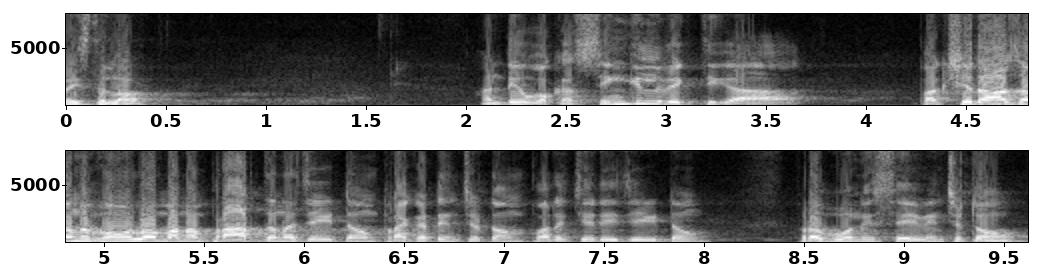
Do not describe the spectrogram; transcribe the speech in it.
రైస్ దిలో అంటే ఒక సింగిల్ వ్యక్తిగా పక్షిరాజు అనుభవంలో మనం ప్రార్థన చేయటం ప్రకటించటం పరిచర్య చేయటం ప్రభువుని సేవించటం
